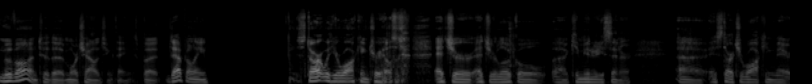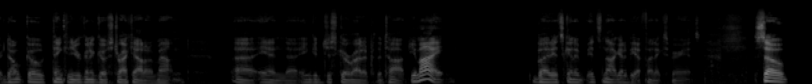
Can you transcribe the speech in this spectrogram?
move on to the more challenging things. But definitely start with your walking trails at your at your local uh, community center uh, and start your walking there. Don't go thinking you're going to go strike out on a mountain uh, and uh, and just go right up to the top. You might, but it's gonna it's not gonna be a fun experience. So,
